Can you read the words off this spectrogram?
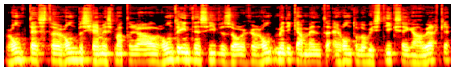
rond testen, rond beschermingsmateriaal, rond de intensieve zorgen, rond medicamenten en rond de logistiek zijn gaan werken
